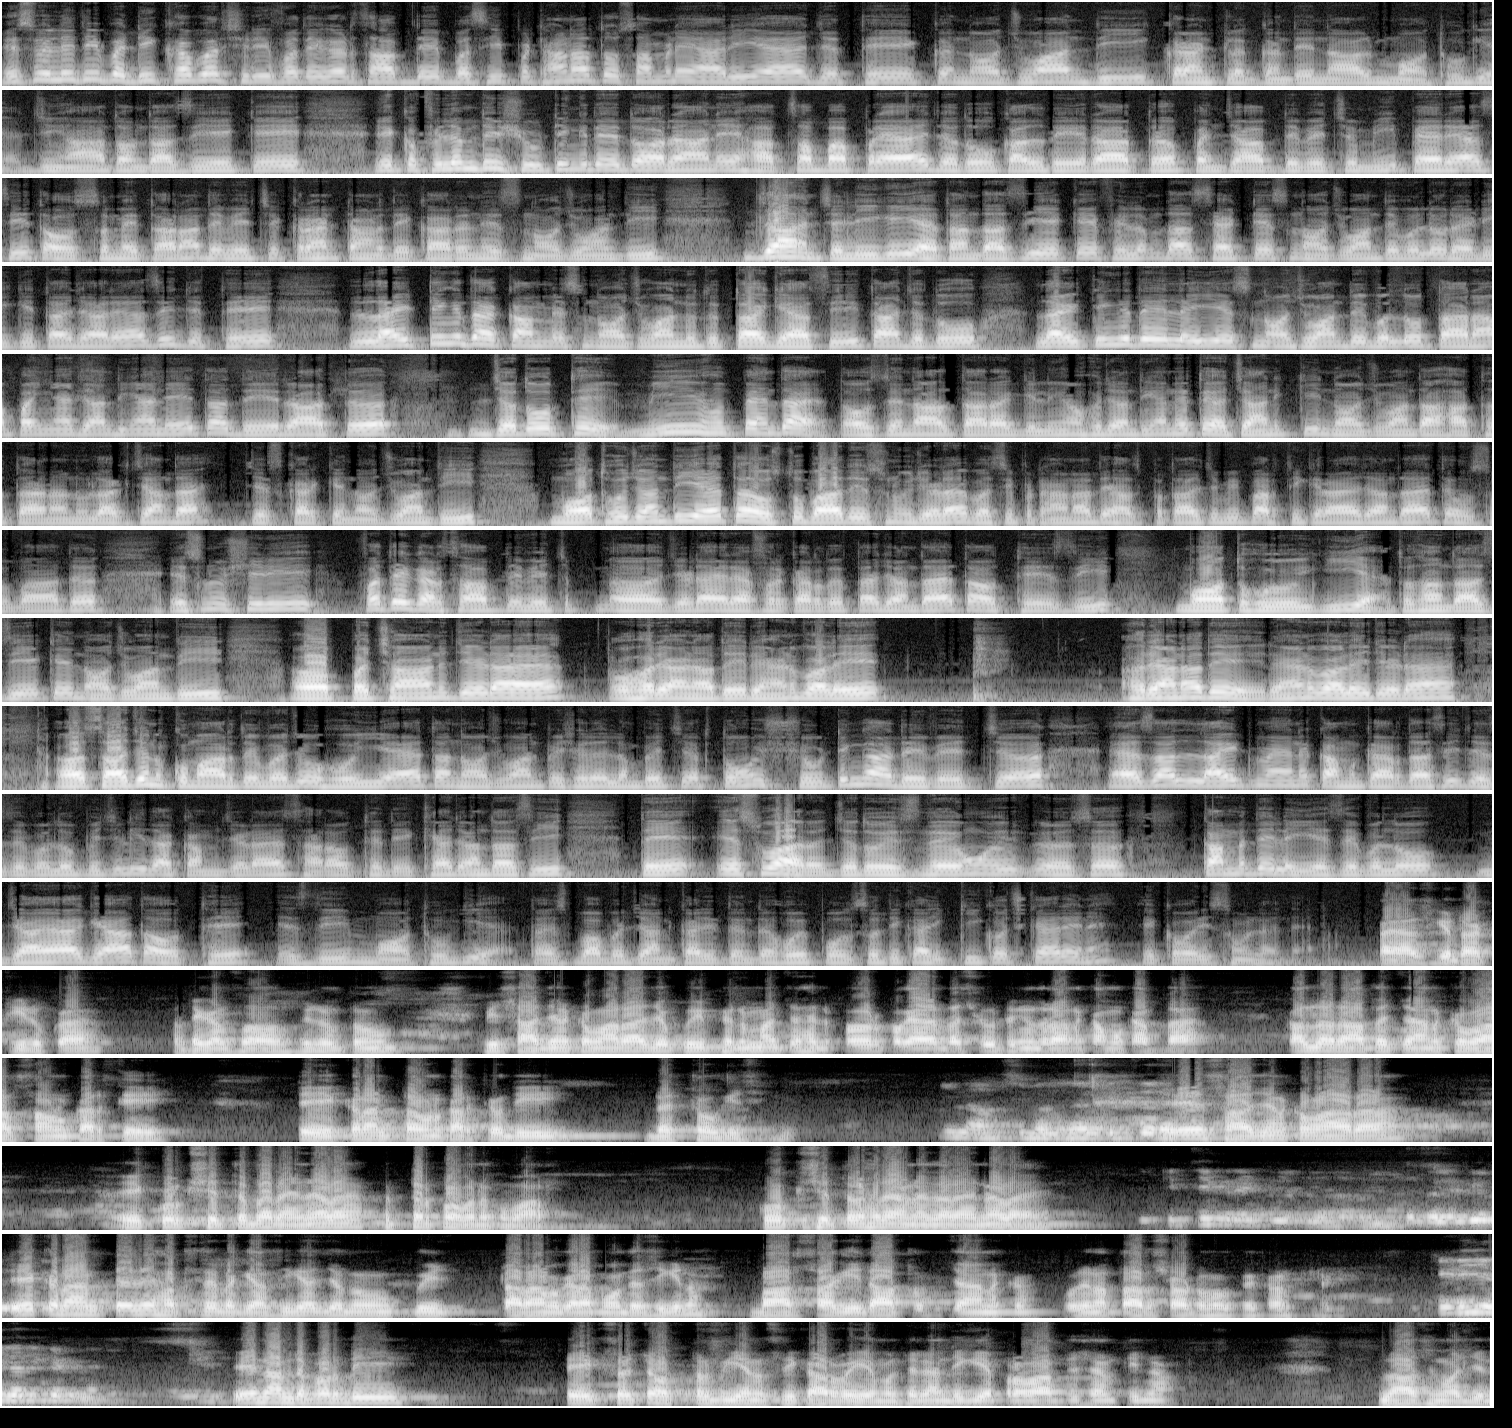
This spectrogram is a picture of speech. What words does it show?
ਇਸ ਵੇਲੇ ਦੀ ਵੱਡੀ ਖਬਰ ਸ਼੍ਰੀ ਫਤਿਹਗੜ੍ਹ ਸਾਹਿਬ ਦੇ ਬਸੀ ਪਠਾਣਾ ਤੋਂ ਸਾਹਮਣੇ ਆ ਰਹੀ ਹੈ, ਜਿੱਥੇ ਇੱਕ ਨੌਜਵਾਨ ਦੀ ਕਰੰਟ ਲੱਗਣ ਦੇ ਨਾਲ ਮੌਤ ਹੋ ਗਈ ਹੈ। ਜੀ ਹਾਂ, ਤੁਹਾਨੂੰ ਦੱਸ ਦਈਏ ਕਿ ਇੱਕ ਫਿਲਮ ਦੀ ਸ਼ੂਟਿੰਗ ਦੇ ਦੌਰਾਨ ਇਹ ਹਾਦਸਾ ਵਾਪਰਿਆ ਹੈ। ਜਦੋਂ ਕੱਲ ਦੇਰ ਰਾਤ ਪੰਜਾਬ ਦੇ ਵਿੱਚ ਮੀਂਹ ਪੈ ਰਿਹਾ ਸੀ, ਤਾਂ ਉਸ ਸਮੇਂ ਤਾਰਾਂ ਦੇ ਵਿੱਚ ਕਰੰਟ ਆਉਣ ਦੇ ਕਾਰਨ ਇਸ ਨੌਜਵਾਨ ਦੀ ਜਾਨ ਚਲੀ ਗਈ ਹੈ। ਤੁਹਾਨੂੰ ਦੱਸ ਦਈਏ ਕਿ ਫਿਲਮ ਦਾ ਸੈੱਟ ਇਸ ਨੌਜਵਾਨ ਦੇ ਵੱਲੋਂ ਰੈਡੀ ਕੀਤਾ ਜਾ ਰਿਹਾ ਸੀ, ਜਿੱਥੇ ਲਾਈਟਿੰਗ ਦਾ ਕੰਮ ਇਸ ਨੌਜਵਾਨ ਨੂੰ ਦਿੱਤਾ ਗਿਆ ਸੀ। ਤਾਂ ਜਦੋਂ ਲਾਈਟਿੰਗ ਦੇ ਲਈ ਇਸ ਨੌਜਵਾਨ ਦੇ ਵੱਲੋਂ ਤਾਰਾਂ ਪਾਈਆਂ ਜਾਂਦੀਆਂ ਨੇ, ਤਾਂ ਦੇਰ ਰਾਤ ਜਦੋਂ ਉੱਥੇ ਮੀਂਹ ਪੈਂਦਾ ਹੈ, ਤਾਂ ਉਸ ਦੇ ਨਾਲ ਤਾਰਾਂ ਗਿੱਲੀਆਂ ਹੋ ਜਾਂਦੀਆਂ ਨੇ ਤੇ ਅਚਾਨਕ ਹੀ ਨੌਜਵਾਨ ਦਾ ਹੱਥ ਤਾਰਾਂ ਨੂੰ ਲੱਗ ਜਾਂਦਾ ਹੈ। ਜਿਸ ਕਰਕੇ ਨੌਜਵਾਨ ਦੀ ਮੌਤ ਹੋ ਜਾਂਦੀ ਹੈ ਤਾਂ ਉਸ ਤੋਂ ਬਾਅਦ ਇਸ ਨੂੰ ਜਿਹੜਾ ਹੈ ਬਸੀ ਪਠਾਣਾ ਦੇ ਹਸਪਤਾਲ 'ਚ ਵੀ ਭਰਤੀ ਕਰਾਇਆ ਜਾਂਦਾ ਹੈ ਤੇ ਉਸ ਤੋਂ ਬਾਅਦ ਇਸ ਨੂੰ ਸ਼੍ਰੀ ਫਤਿਹਗੜ੍ਹ ਸਾਹਿਬ ਦੇ ਵਿੱਚ ਜਿਹੜਾ ਹੈ ਰੈਫਰ ਕਰ ਦਿੱਤਾ ਜਾਂਦਾ ਹੈ ਤਾਂ ਉੱਥੇ ਇਸ ਦੀ ਮੌਤ ਹੋ ਗਈ ਹੈ। ਤਾਂ ਤੁਹਾਨੂੰ ਦੱਸ ਦਈਏ ਕਿ ਨੌਜਵਾਨ ਦੀ ਪਛਾਣ ਜਿਹੜਾ ਹੈ ਉਹ ਹਰਿਆਣਾ ਦੇ ਰਹਿਣ ਵਾਲੇ ਹਰਿਆਣਾ ਦੇ ਰਹਿਣ ਵਾਲੇ ਜਿਹੜਾ ਸਾਜਨ ਕੁਮਾਰ ਦੇ ਵਜੋਂ ਹੋਈ ਹੈ ਤਾਂ ਨੌਜਵਾਨ ਪਿਛਲੇ ਲੰਬੇ ਚਿਰ ਤੋਂ ਸ਼ੂਟਿੰਗਾਂ ਦੇ ਵਿੱਚ ਐਜ਼ ਅ ਲਾਈਟਮੈਨ ਕੰਮ ਕਰਦਾ ਸੀ, ਜਿਸ ਦੇ ਵੱਲੋਂ ਬਿਜਲੀ ਦਾ ਕੰਮ ਜਿਹੜਾ ਹੈ ਸਾਰਾ ਉੱਥੇ ਦੇਖਿਆ ਜਾਂਦਾ ਸੀ ਤੇ ਇਸ ਵਾਰ ਜਦੋਂ ਇਸ ਨੇ ਇਸ ਕੰਮ ਦੇ ਲਈ ਇਸ ਦੇ ਵੱਲੋਂ ਜਾਇਆ ਗਿਆ ਤਾਂ ਉੱਥੇ ਇਸ ਦੀ ਮੌਤ ਹੋ ਗਈ ਹੈ। ਤਾਂ ਇਸ ਬਾਬਤ ਜਾਣਕਾਰੀ ਦਿੰਦੇ ਹੋਏ ਪੁਲਿਸ ਅਧਿਕਾਰੀ ਕੀ ਕੁਝ ਕਹਿ ਰਹੇ ਨੇ? ਇੱਕ ਵਾਰੀ ਸੁਣ ਲੈਂਦੇ ਹਾਂ। ਆਇਆ ਸੀ ਡਾਕਟਰੀ ਰੁਕਾ। ਫਤਿਹਗੜ੍ਹ ਸਾਹਿਬ ਹਸਪੀਟਲ ਤੋਂ ਵੀ ਸਾਜਨ ਕੁਮਾਰਾ ਜੋ ਕੋਈ ਫਿਲਮਾਂ 'ਚ ਹੈਲਪਰ ਵਗੈਰਾ ਦਾ ਸ਼ੂਟਿੰਗ ਦੌਰਾਨ ਕੰਮ ਕਰਦਾ ਕੱਲ ਰਾਤ ਅਚਾਨਕ ਵਾਰਸ ਆਉਣ ਕਰਕੇ ਤੇ ਕਰੰਟ ਆਉਣ ਕਰਕੇ ਉਹਦੀ ਡੈਥ ਹੋ ਗਈ ਸੀ। ਇਹ ਸਾਜਨ ਕੁਮਾਰ ਆ ਇਹ ਕੁਰਕਸ਼ੇਤਰ ਦਾ ਰਹਿਣ ਵਾਲਾ ਪੁੱਤਰ ਪਵਨ ਕੁਮਾਰ। ਕੁਰਕਸ਼ੇਤਰ ਹਰਿਆਣਾ ਦਾ ਰਹਿਣ ਵਾਲਾ ਹੈ। ਕਿੱਥੇ ਕਰੰਟ ਲੱਗਿਆ ਇਹ ਕਰੰਟ ਇਹਦੇ ਹੱਥ ਤੇ ਲੱਗਿਆ ਸੀਗਾ ਜਦੋਂ ਕੋਈ ਤਾਰਾਂ ਵਗੈਰਾ ਪਾਉਂਦੇ ਸੀਗੇ ਨਾ ਬਾਰਿਸ਼ ਆ ਗਈ ਰਾਤ ਅਚਾਨਕ ਉਹਦੇ ਨਾਲ ਤਾਰ ਸ਼ਾਰਟ ਹੋ ਕੇ ਕਰੰਟ ਲੱਗੀ। ਕਿਹੜੀ ਜਗ੍ਹਾ ਦੀ ਘਟਨਾ? ਇਹ ਆਨੰਦਪੁਰ ਦੀ 174 ਬੀਐਨਐਸ ਦੀ ਕਾਰਵਾਈ ਅਮਲ ਚ ਲਿਆਂਦੀ ਗਈ ਹੈ, ਪਰਿਵਾਰ ਦੀ ਸਹਿਮਤੀ ਨਾਲ। ਲਾਸ਼ ਨੂੰ ਅੱਜ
